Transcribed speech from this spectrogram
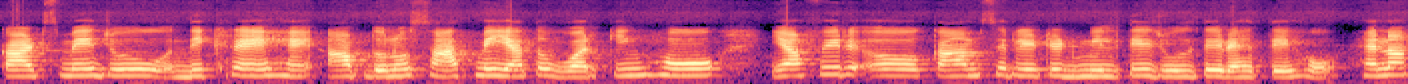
कार्ड्स में जो दिख रहे हैं आप दोनों साथ में या तो वर्किंग हो या फिर आ, काम से रिलेटेड मिलते जुलते रहते हो है ना?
